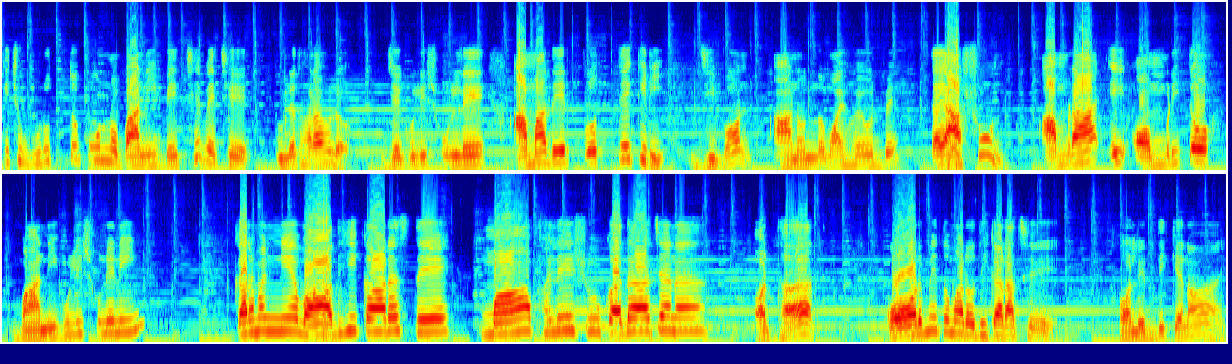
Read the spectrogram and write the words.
কিছু গুরুত্বপূর্ণ বাণী বেছে বেছে তুলে ধরা হলো, যেগুলি শুনলে আমাদের প্রত্যেকেরই জীবন আনন্দময় হয়ে উঠবে। তাই আসুন আমরা এই অমৃত বাণীগুলি শুনে নিই। কর্মণ্যবাধিকারস্তে মা ফলেশু কদাচন। অর্থাৎ, কর্মে তোমার অধিকার আছে, ফলের দিকে নয়।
